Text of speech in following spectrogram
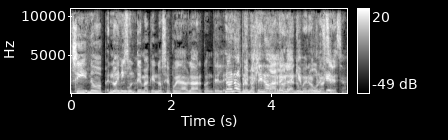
Sí, no, no hay ningún tema que no se pueda hablar con el, No, no, pero imagino la regla número uno es esa.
